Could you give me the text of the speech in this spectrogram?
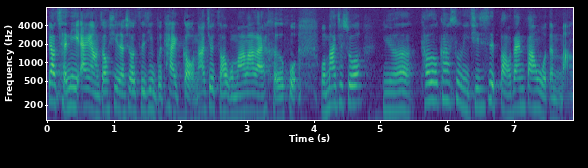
要成立安养中心的时候资金不太够，然后就找我妈妈来合伙。我妈就说。女儿偷偷告诉你，其实是保单帮我的忙。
